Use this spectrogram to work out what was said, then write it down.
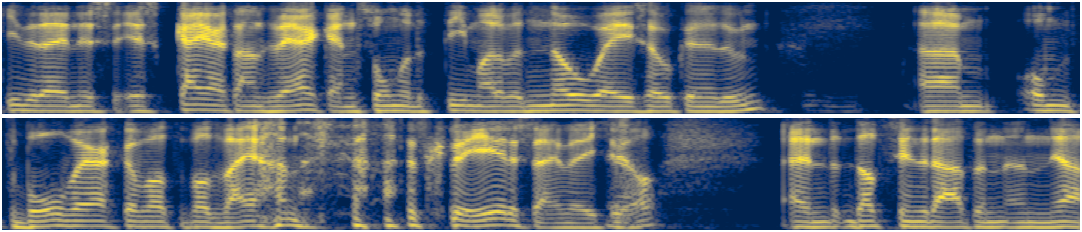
Iedereen is, is keihard aan het werken en zonder het team hadden we het no way zo kunnen doen. Ehm, om te bolwerken wat, wat wij aan het, aan het creëren zijn, weet je wel. En dat is inderdaad een, een, ja,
